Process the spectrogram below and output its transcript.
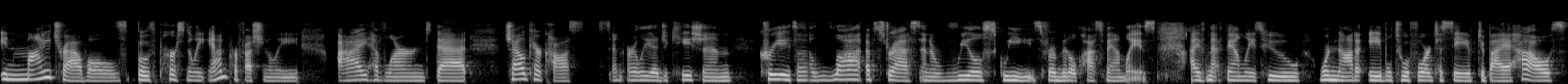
in my travels, both personally and professionally, I have learned that childcare costs and early education creates a lot of stress and a real squeeze for middle class families. I've met families who were not able to afford to save to buy a house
